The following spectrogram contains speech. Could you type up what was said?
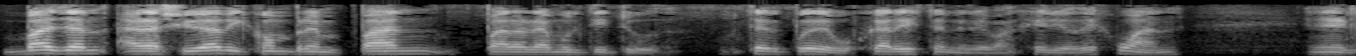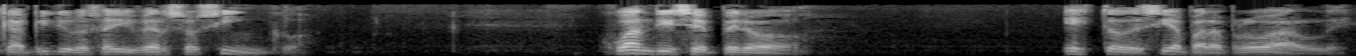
vayan a la ciudad y compren pan para la multitud. Usted puede buscar esto en el Evangelio de Juan, en el capítulo 6, verso 5. Juan dice, pero esto decía para probarle.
